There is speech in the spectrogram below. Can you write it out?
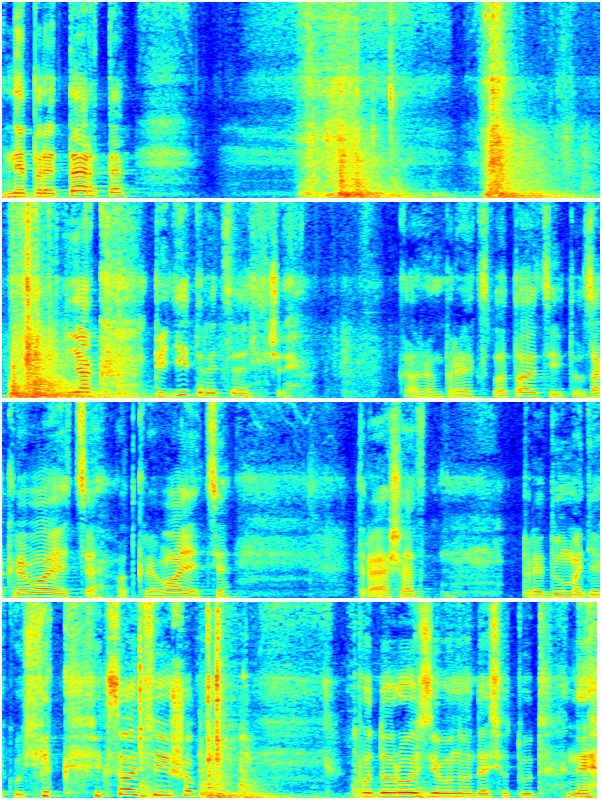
не притерте. Як підітреться, чи кажемо при експлуатації, то закривається, відкривається. Треба ще придумати якусь фік- фіксацію, щоб по дорозі воно десь отут не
